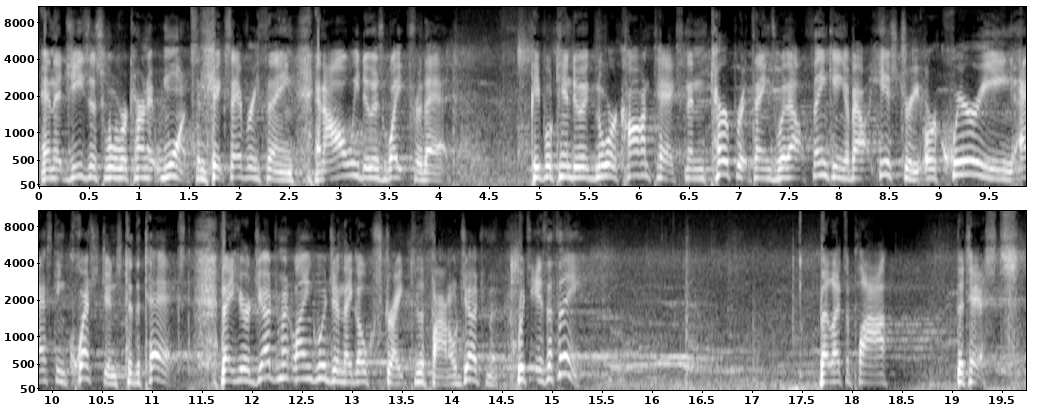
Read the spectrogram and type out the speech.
and that Jesus will return at once and fix everything, and all we do is wait for that. People tend to ignore context and interpret things without thinking about history or querying, asking questions to the text. They hear judgment language and they go straight to the final judgment, which is a thing. But let's apply the tests.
